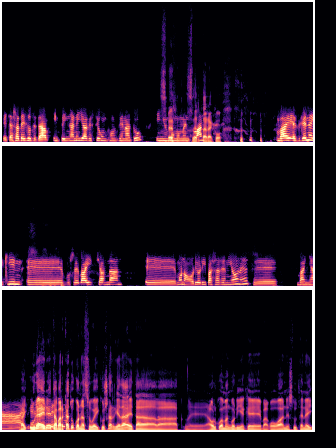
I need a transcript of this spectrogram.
eta esate dizut, eta inpinganioak ez zigun funtzionatu, inungo momentuan. Zertarako. Bai, ez genekin, e, bose, bai, txandan, e, bueno, hori hori pasa genion, ez? E, baina... Bai, ura ere eta barkatuko nazue ikusgarria da eta ba e, aholku emango nieke ba gogoan ez dutenei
